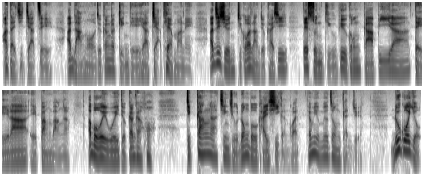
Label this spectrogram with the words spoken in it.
啊，代志诚济。啊，人哦就感觉经济遐食忝嘛呢。啊，这时阵一寡人就开始在寻求，比如讲咖啡啦、茶啦，会帮忙啊。啊，无诶话就感觉吼，一工啊，亲像拢无开始感官。他们有没有这种感觉？如果有，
